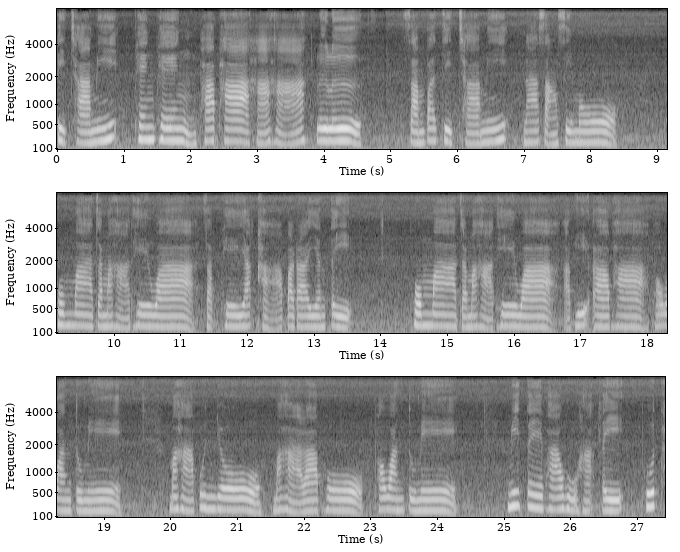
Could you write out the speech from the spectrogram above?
ติชามิ เพ่งเพ่งพาพา หาหา ลือลือ สัมปจิตฉามิ นาสังสีโมพรหมาจะมหาเทวา สัพเพยักขาปรายันติพรหมาจะมหาเทวา อภิอาภาพวันตุเม มหาปุญโย มหาลาโภพวันตุเม มิเตพาหุหติ พุทธ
